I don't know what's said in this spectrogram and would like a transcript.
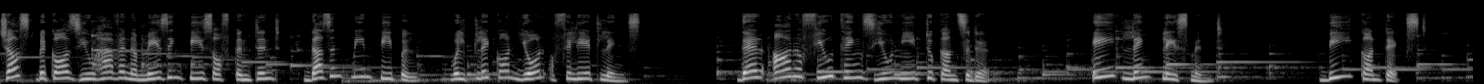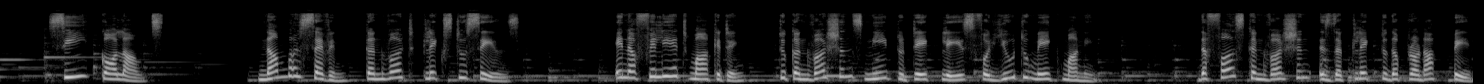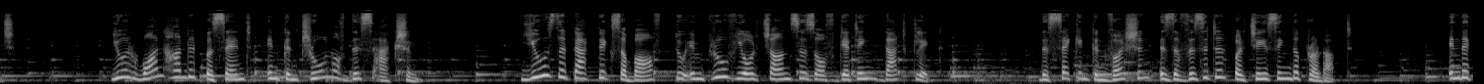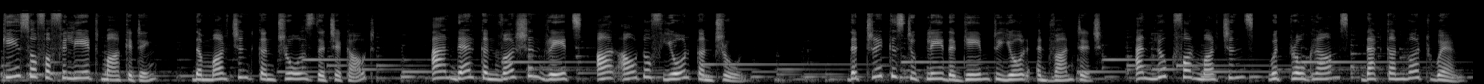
Just because you have an amazing piece of content doesn't mean people will click on your affiliate links. There are a few things you need to consider. A. Link placement. B. Context. C. Callouts. Number 7. Convert clicks to sales. In affiliate marketing, two conversions need to take place for you to make money. The first conversion is the click to the product page. You're 100% in control of this action. Use the tactics above to improve your chances of getting that click. The second conversion is the visitor purchasing the product. In the case of affiliate marketing, the merchant controls the checkout, and their conversion rates are out of your control. The trick is to play the game to your advantage and look for merchants with programs that convert well.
